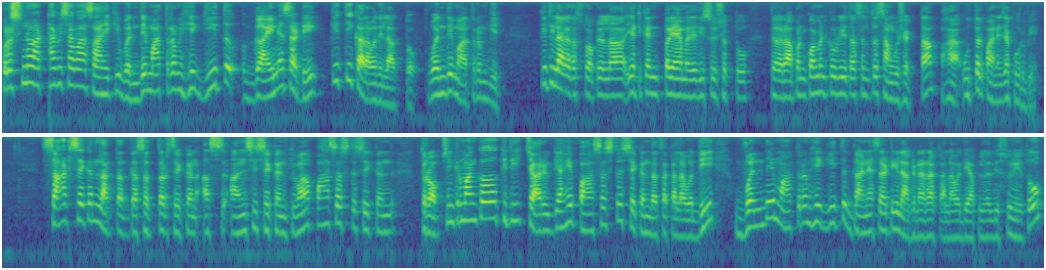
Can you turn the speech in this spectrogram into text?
प्रश्न अठ्ठावीसावा असा आहे की वंदे मातरम हे गीत गायण्यासाठी किती कालावधी लागतो? वंदे मातरम गीत. किती लागत असतो आपल्याला? या ठिकाणी पर्यायामध्ये दिसू शकतो. तर आपण कॉमेंट करून येत असेल तर सांगू शकता. पहा उत्तर पाहण्याच्या पूर्वी. साठ सेकंद लागतात का? सत्तर सेकंद अस ऐंशी सेकंद किंवा पासष्ट सेकंद तर ऑप्शन क्रमांक किती? चार योग्य आहे. पासष्ट सेकंदाचा कालावधी. वंदे मातरम हे गीत गाण्यासाठी लागणारा कालावधी आपल्याला दिसून येतो.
